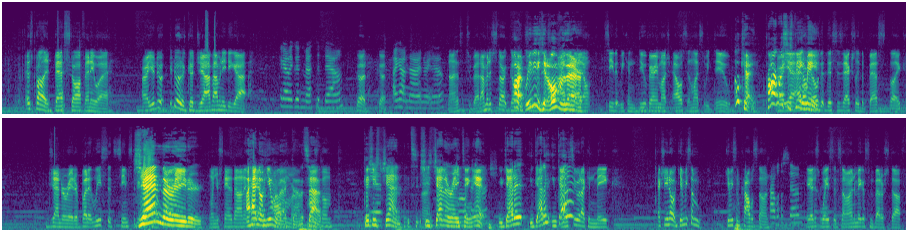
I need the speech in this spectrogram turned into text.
it's probably best off anyway. All right, you're doing you're doing a good job. How many do you got? I got a good method down. Good, good. I got nine right now. Nine, that's not too bad. I'm gonna start going. All right, we need to get over there. I don't see that we can do very much else unless we do. Okay. Progress right, yeah, is I being don't made. know that this is actually the best like generator, but at least it seems to be working okay. Generator. When you're standing on it, I had yeah, no humor back then. It's most of sad. Them. Cause she's Yeah. Jen. It's she's Alright. generating it. much. You get it? You get it? You get it? Let's see what I can make. Actually, you know what? Give me some, give me some cobblestone. Cobblestone. Yeah, I just wasted some. I'm gonna make us some better stuff.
